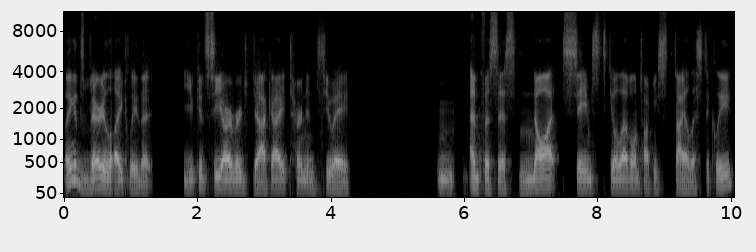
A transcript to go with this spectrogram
I think it's very likely that you could see Arber Xhekaj turn into a emphasis, not same skill level. I'm talking stylistically,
